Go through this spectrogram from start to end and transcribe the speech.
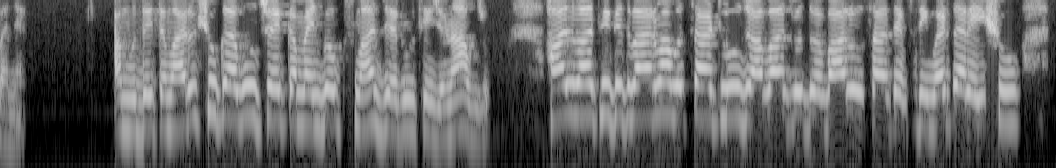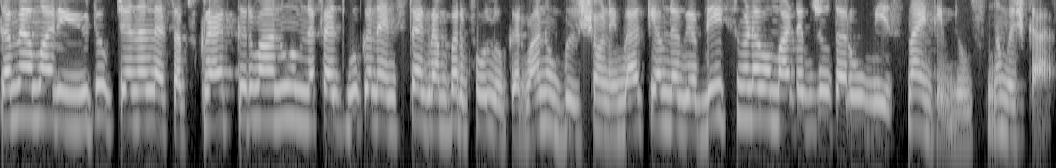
બને. આ મુદ્દે તમારું શું કહેવું છે કમેન્ટ બોક્સમાં જરૂરથી જણાવજો. હાલ વાત વિગતવારમાં બસ આટલું જ. આવા જ વધુ અહેવાલો સાથે ફરી મળતા રહીશું. તમે અમારી યુટ્યુબ ચેનલને સબસ્ક્રાઇબ કરવાનું, અમને ફેસબુક અને ઇન્સ્ટાગ્રામ પર ફોલો કરવાનું ભૂલશો નહીં. બાકી અમને અપડેટ્સ મેળવવા માટે જોતા રહો બીએસ નાઇન્ટીન ન્યૂઝ નમસ્કાર.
